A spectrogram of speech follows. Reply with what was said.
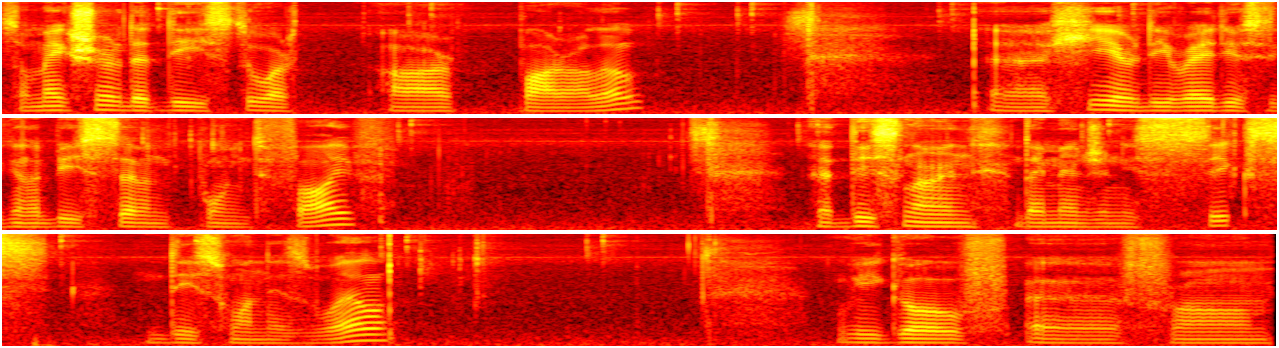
So make sure that these two are, are parallel. Uh, here the radius is gonna be 7.5 at this line dimension is 6 this one as well. We go uh, from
